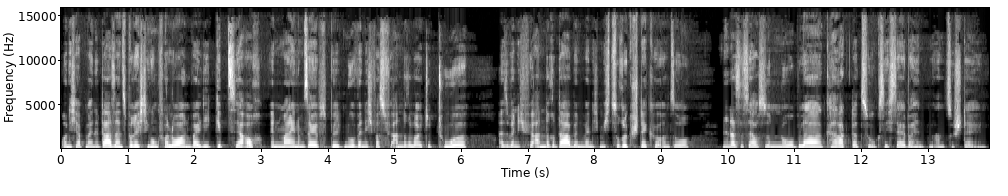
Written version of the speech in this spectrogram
und ich habe meine Daseinsberechtigung verloren, weil die gibt's ja auch in meinem Selbstbild nur, wenn ich was für andere Leute tue also wenn ich für andere da bin, wenn ich mich zurückstecke und so. Ne, das ist ja auch so ein nobler Charakterzug, sich selber hinten anzustellen.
